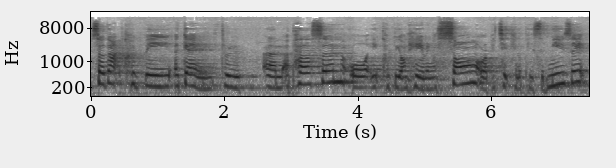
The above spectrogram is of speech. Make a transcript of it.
So that could be, again, through um, a person, or it could be on hearing a song or a particular piece of music.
